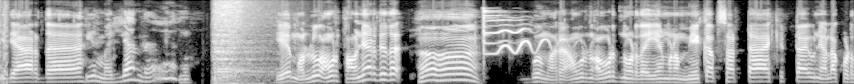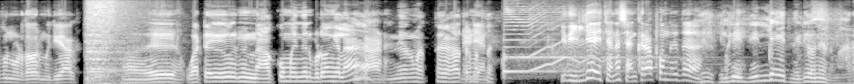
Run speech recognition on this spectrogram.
ಇದ್ಯಾರ್ದ ಈ ಮಲ್ಯಾಂದ ಏ ಮಲ್ಲು ಅವ್ರ ಪವನ್ಯಾರ್ದಿದ ಹಾ ಹಾ. ಗೋ ಮರ ಅವ್ರ ಅವ್ರದ್ ನೋಡ್ದ ಏನ್ ಮಾಡ ಮೇಕಪ್ ಸಟ್ಟ ಕಿಟ್ಟ ಇವನ್ನೆಲ್ಲ ಕೊಡ್ದು ನೋಡ್ದ ಅವ್ರ ಮದ್ವೆಯಾಗ. ಏ ಒಟ್ಟ ಇವ್ ನಾಲ್ಕು ಮಂದಿನ ಬ್ಯಾಡ. ನೀನ್ ಮತ್ತೆ ಹೇಳ್ತ ನಡಿ ಮತ್ತೆ. ಇದು ಇಲ್ಲೇ ಐತೆ ಶಂಕರಪ್ಪಂದ ಇದ. ಇಲ್ಲಿ ಇಲ್ಲಿ- ಇಲ್ಲೇ ಐತಿ ನಡಿಯೋ ನೀನ್ ಮಾರ.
